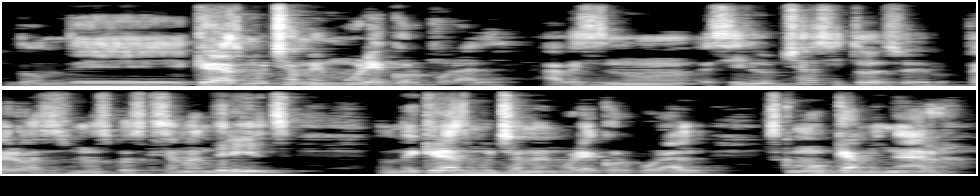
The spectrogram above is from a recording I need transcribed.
donde creas mucha memoria corporal. A veces no, sí luchas y todo eso, pero haces unas cosas que se llaman drills, donde creas mucha memoria corporal. Es como caminar.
